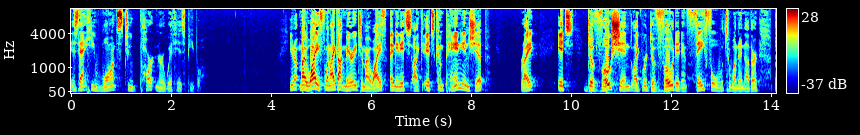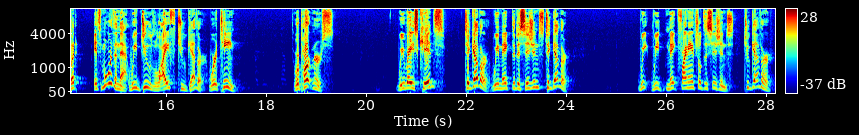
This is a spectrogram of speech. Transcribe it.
is that he wants to partner with his people. You know, my wife, when I got married to my wife, I mean, it's like, it's companionship, right? It's devotion, like we're devoted and faithful to one another. But it's more than that. We do life together, we're a team, we're partners. We raise kids together. We make the decisions together. We, we make financial decisions together.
